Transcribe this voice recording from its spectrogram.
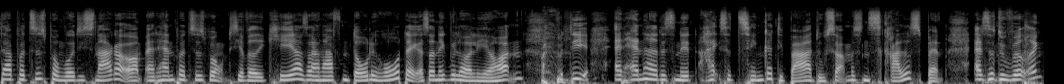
der er på et tidspunkt, hvor de snakker om, at han på et tidspunkt, har været i IKEA, og så har han haft en dårlig hårdag, og så han ikke ville holde i hånden. fordi at han havde det sådan lidt, ej, så tænker de bare, at du er sammen med sådan en skraldespand. Altså du ved, ikke?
